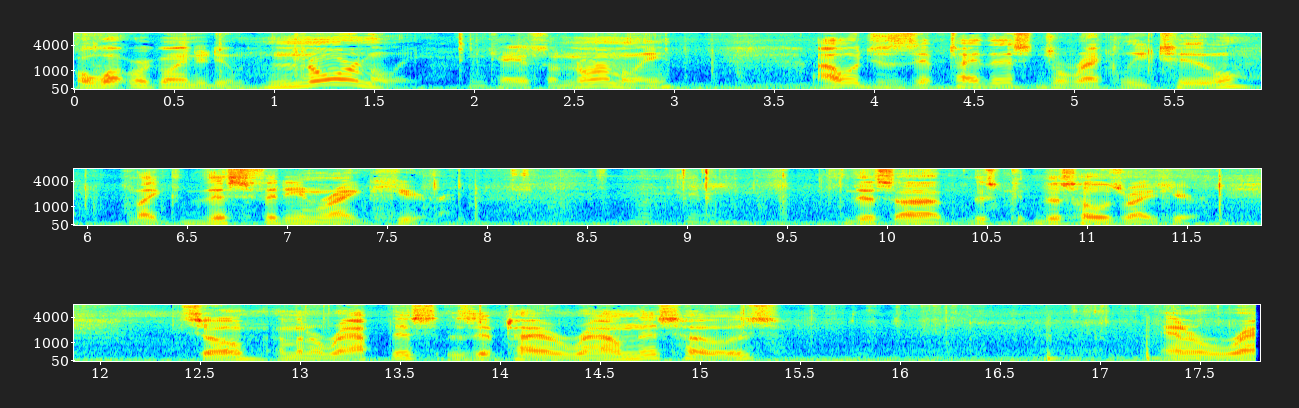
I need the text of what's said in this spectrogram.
or what we're going to do. Normally, okay, so normally I would just zip tie this directly to like this fitting right here. What fitting? This uh this this hose right here. So I'm gonna wrap this zip tie around this hose and around.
